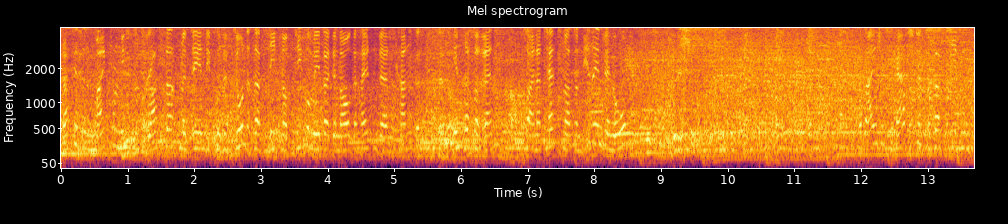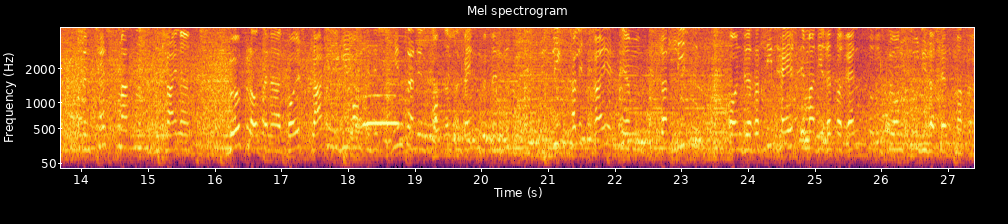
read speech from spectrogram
Das hier sind Micronewton Thrusters, mit denen die Position des Satelliten auf Pikometer genau gehalten werden kann, in Referenz zu einer Testmasse. Und die sehen wir hier oben. Das eigentliche Herzstück des Satelliten sind Testmassen, das sind kleine Würfel aus einer Gold-Platin-Legierung, die sich hinter den optischen Bänken befinden. Die fliegen völlig frei im Satelliten und der Satellit hält immer die Referenzposition zu dieser Testmasse.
